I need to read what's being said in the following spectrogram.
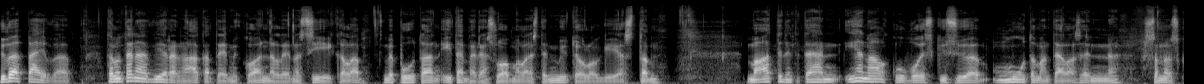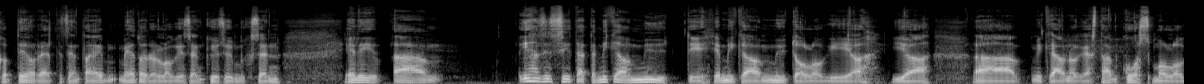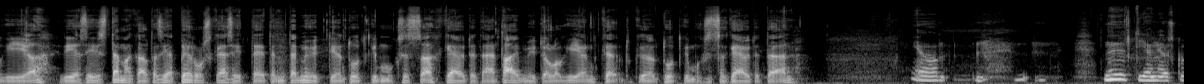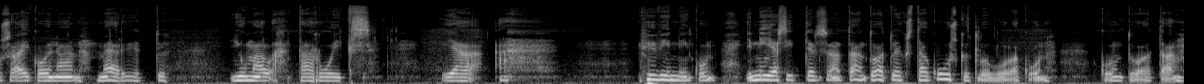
Hyvää päivää. Täällä on tänään vieraana akateemikko Anna-Leena Siikala. Me puhutaan Itämeren suomalaisten mytologiasta. Mä ajattelin, että tähän ihan alkuun voisi kysyä muutaman tällaisen, sanoisiko teoreettisen tai metodologisen kysymyksen. Eli äh, ihan siis siitä, että mikä on myytti ja mikä on mytologia ja ää, mikä on oikeastaan kosmologia ja siis tämän kaltaisia peruskäsitteitä, mitä myyttien tutkimuksessa käytetään tai mytologian tutkimuksessa käytetään. Joo, myytti on joskus aikoinaan määritetty jumalataruiksi ja hyvin niin kuin, niin ja sitten sanotaan 1960-luvulla, kun kun tuota,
